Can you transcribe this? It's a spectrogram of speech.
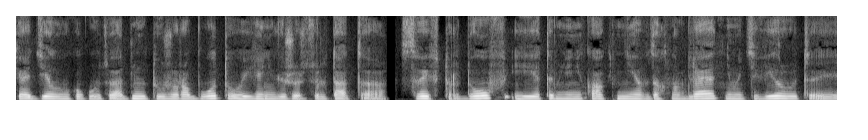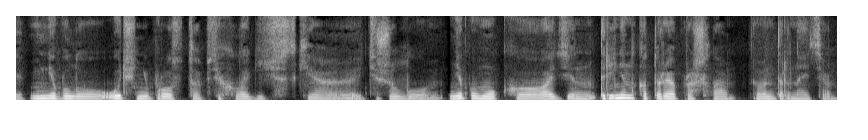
я делаю какую-то одну и ту же работу, я не вижу результата своих трудов, и это меня никак не вдохновляет, не мотивирует. И мне было очень непросто психологически тяжело. Мне помог один тренинг, который я прошла в интернете.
